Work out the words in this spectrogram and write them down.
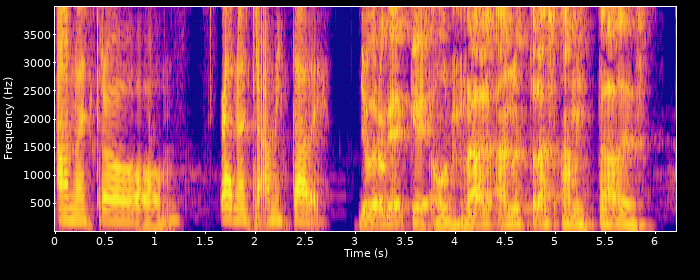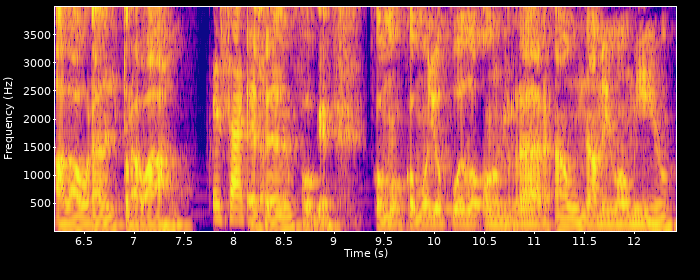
a nuestro a nuestras amistades. Yo creo que, que honrar a nuestras amistades a la hora del trabajo. Exacto. Ese es el enfoque. ¿Cómo, cómo yo puedo honrar a un amigo mío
